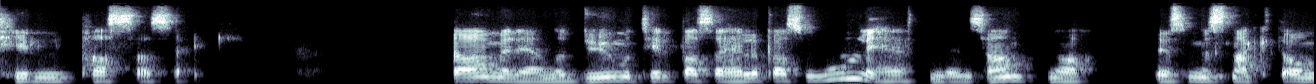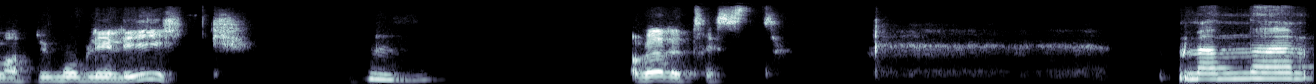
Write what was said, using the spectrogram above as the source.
tilpasse seg er vi. Når du må tilpasse hele personligheten din, sant? når det som vi snakket om, at du må bli lik, mm. da blir det trist. Men uh,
